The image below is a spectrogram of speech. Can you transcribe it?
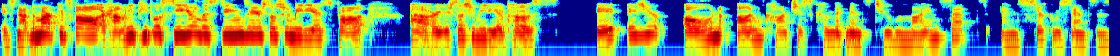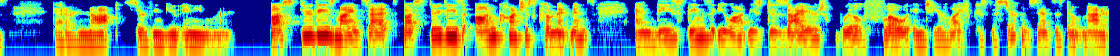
It's not the market's fault or how many people see your listings or your social media's fault uh, or your social media posts. It is your own unconscious commitments to mindsets and circumstances that are not serving you anymore bust through these mindsets, bust through these unconscious commitments, and these things that you want, these desires will flow into your life because the circumstances don't matter,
